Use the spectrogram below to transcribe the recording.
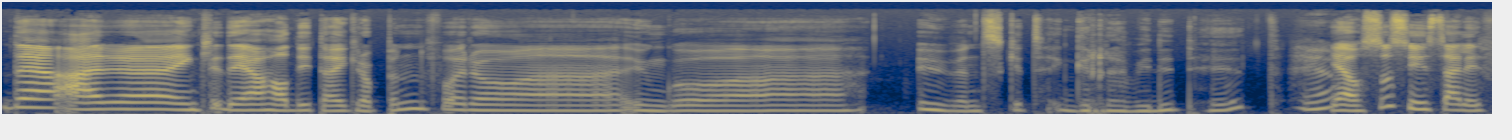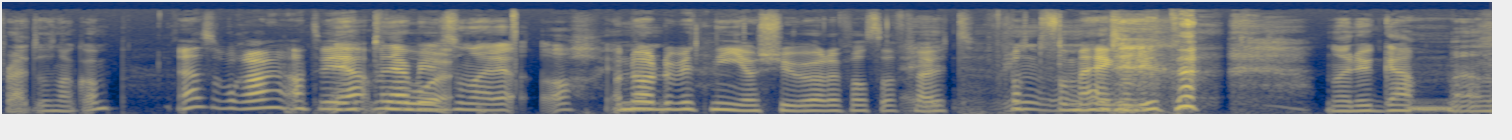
det er eh, egentlig det jeg har dytta i kroppen for å eh, unngå eh, uønsket graviditet. Ja. Jeg også syns det er litt flaut å snakke om. Ja, så bra at vi Ja, er men jeg to blir sånn der, åh, Og nå har du blitt 29, og det er fortsatt flaut. Flott for meg å vite. Nå er du gammel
